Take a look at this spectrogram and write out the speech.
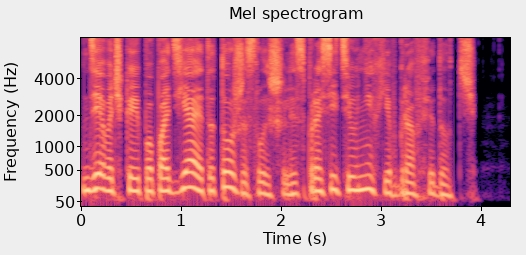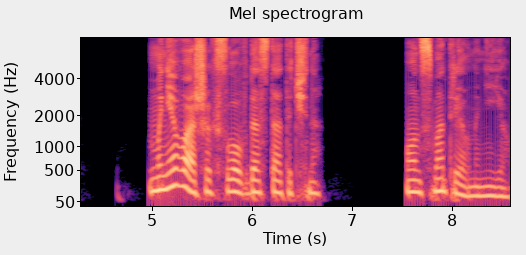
Девочка и попадья это тоже слышали, спросите у них, Евграф Федотович. Мне ваших слов достаточно. Он смотрел на нее.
